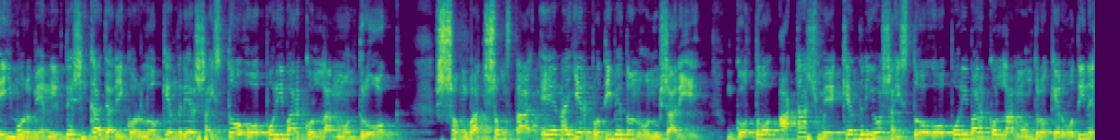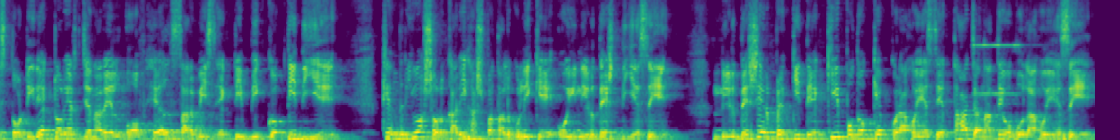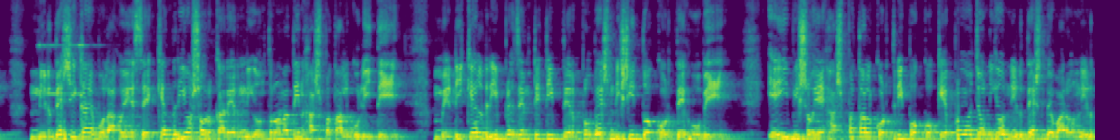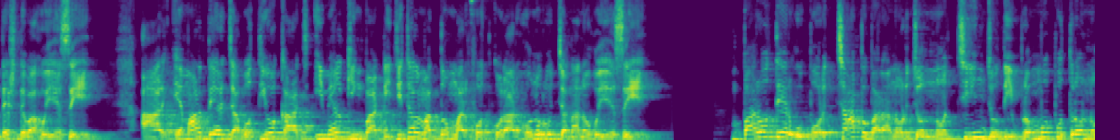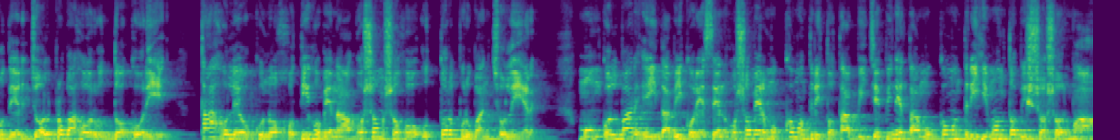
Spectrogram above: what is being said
এই মর্মে নির্দেশিকা জারি করল কেন্দ্রের স্বাস্থ্য ও পরিবার কল্যাণ মন্ত্রক। সংবাদ সংস্থা এএনআইয়ের প্রতিবেদন অনুসারে, গত আঠাশ মে কেন্দ্রীয় স্বাস্থ্য ও পরিবার কল্যাণ মন্ত্রকের অধীনস্থ directorate general of health service একটি বিজ্ঞপ্তি দিয়ে, কেন্দ্রীয় সরকারি হাসপাতালগুলিকে ওই নির্দেশ দিয়েছে। নির্দেশের প্রেক্ষিতে কি পদক্ষেপ করা হয়েছে তা জানাতেও বলা হয়েছে। নির্দেশিকায় বলা হয়েছে, কেন্দ্রীয় সরকারের নিয়ন্ত্রণাধীন হাসপাতালগুলিতে মেডিকেল রিপ্রেজেন্টেটিভদের প্রবেশ নিষিদ্ধ করতে হবে। এই বিষয়ে হাসপাতাল কর্তৃপক্ষকে প্রয়োজনীয় নির্দেশ দেওয়ারও নির্দেশ দেওয়া হয়েছে। আর এমআরদের যাবতীয় কাজ ইমেল কিংবা ডিজিটাল মাধ্যম মারফত করার অনুরোধ জানানো হয়েছে। ভারতের উপর চাপ বাড়ানোর জন্য চীন যদি ব্রহ্মপুত্র নদের জলপ্রবাহ রুদ্ধ করে, তাহলেও কোনো ক্ষতি হবে না অসমসহ উত্তর পূর্বাঞ্চলের। মঙ্গলবার এই দাবি করেছেন অসমের মুখ্যমন্ত্রী তথা বিজেপি নেতা মুখ্যমন্ত্রী হিমন্ত বিশ্ব শর্মা।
